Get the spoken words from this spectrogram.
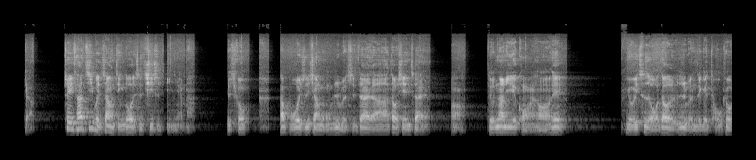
家，所以它基本上顶多也是七十几年嘛，就是说它不会是像从日本时代啊到现在啊，就那里也款哈，哎。有一次我到日本这个投票，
